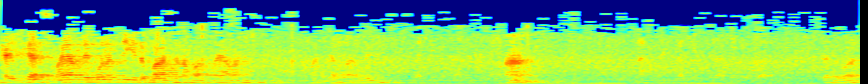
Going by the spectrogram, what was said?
kaifiat semayang dia pun nanti kita bahas dalam waktu semayang lah. Panjang lah ni. Ha? Buat.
